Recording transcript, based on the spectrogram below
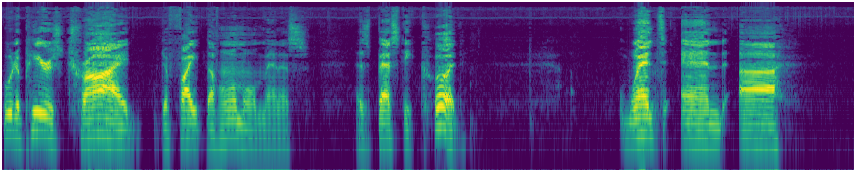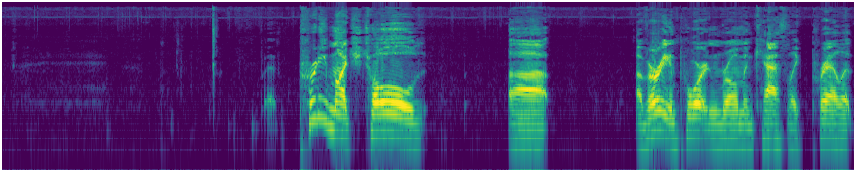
who it appears tried to fight the homo menace as best he could, went and, uh, pretty much told uh, a very important Roman Catholic prelate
